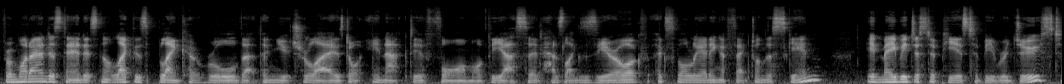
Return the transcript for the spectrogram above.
From what I understand, it's not like this blanket rule that the neutralized or inactive form of the acid has like zero exfoliating effect on the skin. It maybe just appears to be reduced,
